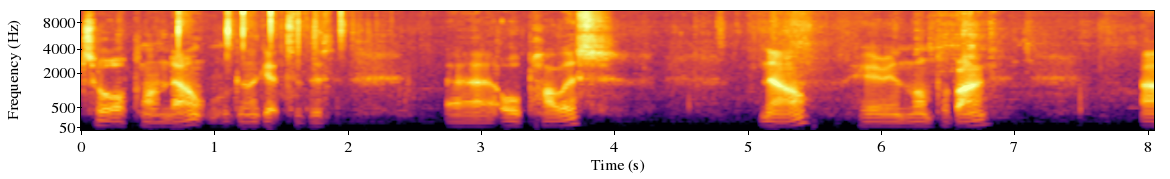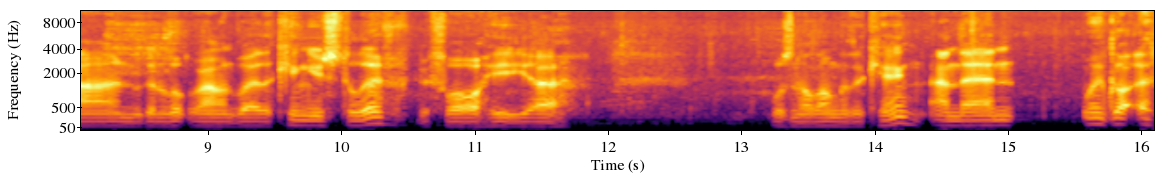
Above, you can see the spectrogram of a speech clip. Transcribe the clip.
tour planned out. We're going to get to the uh, old palace now here in Luang Prabang and we're going to look around where the king used to live before he uh, was no longer the king. And then we've got a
